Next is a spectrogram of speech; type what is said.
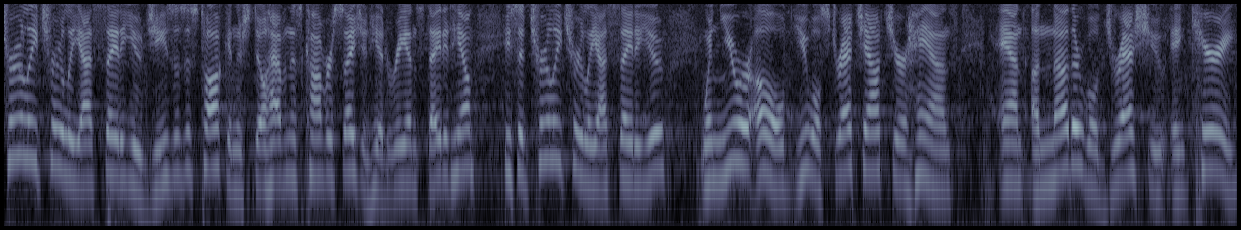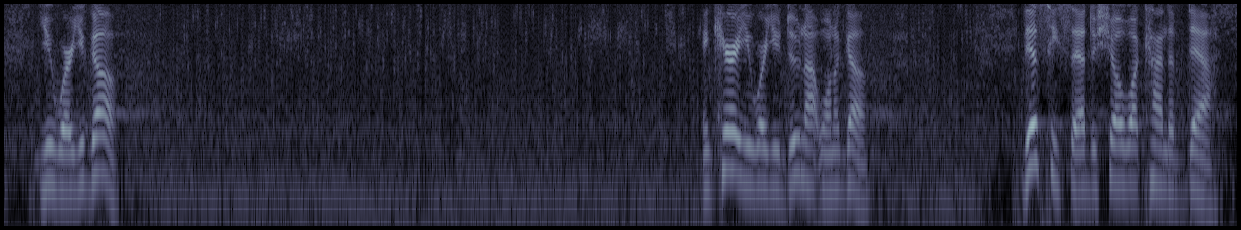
Truly, truly, I say to you, Jesus is talking. They're still having this conversation. He had reinstated him. He said, Truly, truly, I say to you, when you are old, you will stretch out your hands, and another will dress you and carry you where you go. And carry you where you do not want to go. This, he said, to show what kind of death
